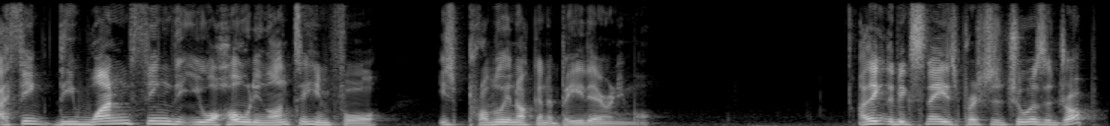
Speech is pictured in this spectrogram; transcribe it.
I think the one thing that you are holding on to him for is probably not going to be there anymore. I think the big sneeze Precious Achiuwa is a drop.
